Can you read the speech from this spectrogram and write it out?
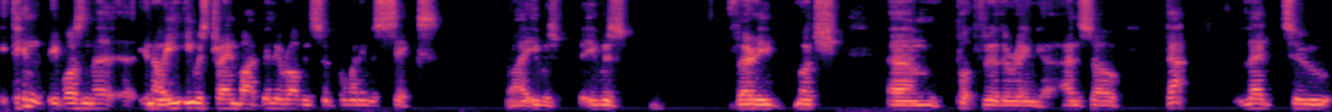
it didn't it wasn't a you know he, he was trained by Billy Robinson from when he was six right? He was he was very much um, put through the ringer. And so that led to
